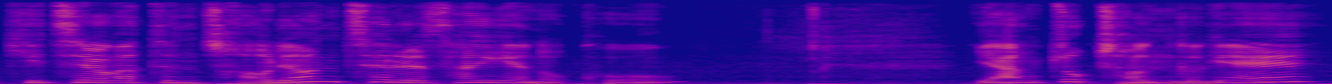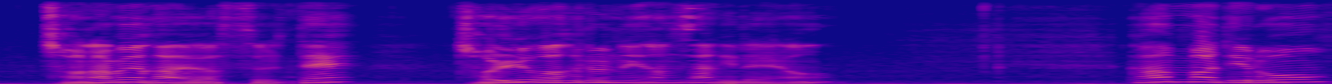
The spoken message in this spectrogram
기체와 같은 절연체를 사이에 놓고 양쪽 전극에 전압을 가하였을 때 전류가 흐르는 현상이래요. 그러니까 한마디로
